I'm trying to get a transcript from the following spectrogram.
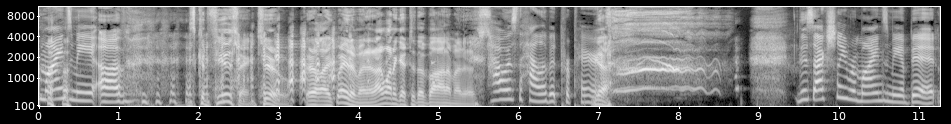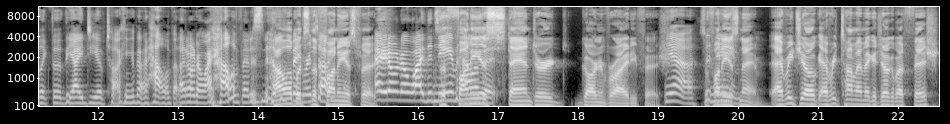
reminds me of It's confusing too. They're like, "Wait a minute, I want to get to the bottom of this." how is the halibut prepared? Yeah, This actually reminds me a bit, like the, the idea of talking about halibut. I don't know why halibut is now halibut's the, the funniest fish. I don't know why the It's name the funniest halibut. standard garden variety fish. Yeah, It's the, funniest name. Every joke, every time I make a joke about fish,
